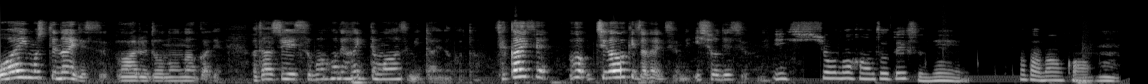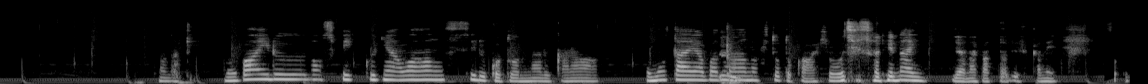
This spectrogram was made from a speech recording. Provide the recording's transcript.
お会いもしてないです。ワールドの中で。私、スマホで入ってますみたいな方。世界線は違うわけじゃないですよね。一緒ですよね。一緒のはずですね。ただなんか、うんなんだっけ、モバイルのスペックに合わせることになるから、重たいアバターの人とかは表示されないんじゃなかったですかね。そう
